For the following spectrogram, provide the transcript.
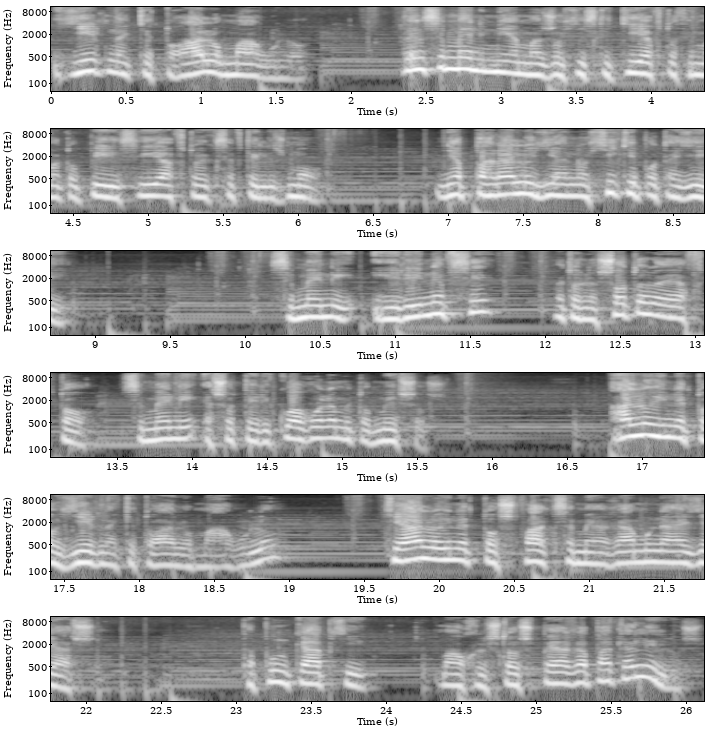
γύρνα και το άλλο μάγουλο δεν σημαίνει μια μαζοχιστική αυτοθυματοποίηση ή αυτοεξευτελισμό, μια παράλογη ανοχή και υποταγή. Σημαίνει ειρήνευση με τον εσωτερικό εαυτό, σημαίνει εσωτερικό αγώνα με το μίσος. Άλλο είναι το γύρνα και το άλλο μάγουλο και άλλο είναι το σφάξε με αγάμου να αγιάσω. Θα πούν κάποιοι, μα ο Χριστός είπε αγαπάτε αλλήλους.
